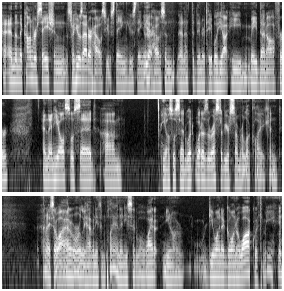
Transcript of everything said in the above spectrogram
and then the conversation. So he was at our house. He was staying. He was staying at yeah. our house, and, and at the dinner table, he he made that offer, and then he also said, um, he also said, "What what does the rest of your summer look like?" And and I said, "Well, I don't really have anything planned." And he said, "Well, why don't you know? Do you want to go on a walk with me?"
